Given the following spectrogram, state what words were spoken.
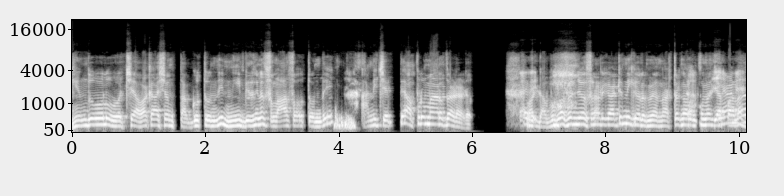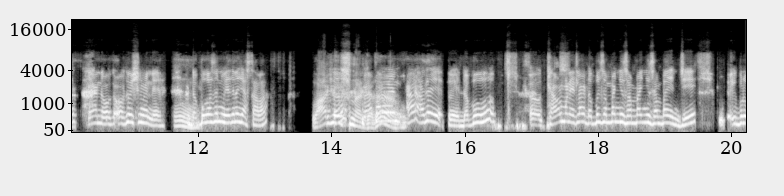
హిందువులు వచ్చే అవకాశం తగ్గుతుంది నీ బిజినెస్ లాస్ అవుతుంది అని చెప్తే అప్పుడు మారుతాడు వాడు. అది. వాడు డబ్బు కోసం చేస్తున్నాడు కాబట్టి నీకు నష్టం కలుగుతుందని చెప్పాలా? ఒక విషయం అండి. డబ్బు కోసం ఏదైనా చేస్తావా వాడు చేస్తున్నాడు కదా అదే డబ్బు కేవలం మనం ఎట్లా డబ్బులు సంపాదించి సంపాదించి సంపాదించి ఇప్పుడు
